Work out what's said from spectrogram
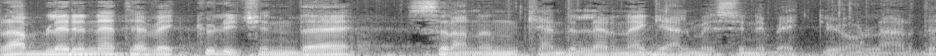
Rablerine tevekkül içinde sıranın kendilerine gelmesini bekliyorlardı.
